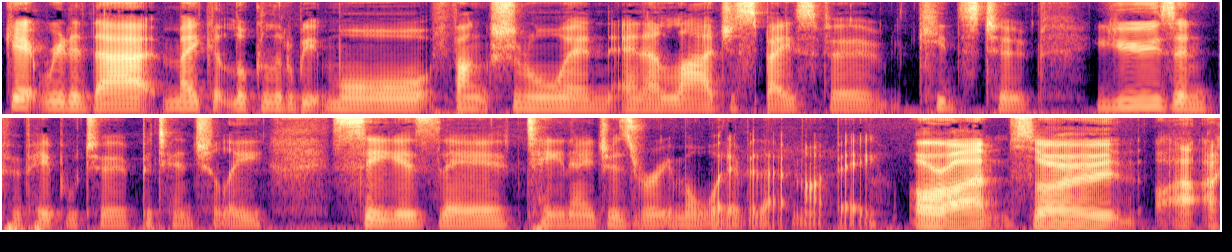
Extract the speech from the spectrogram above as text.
get rid of that. Make it look a little bit more functional and, and a larger space for kids to use and for people to potentially see as their teenager's room or whatever that might be. All right, so I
